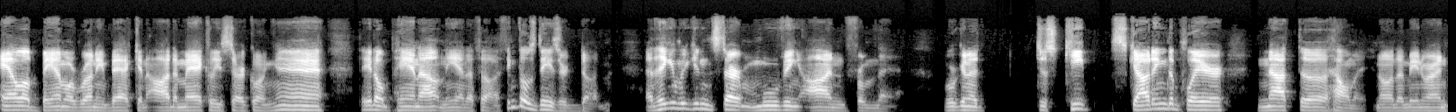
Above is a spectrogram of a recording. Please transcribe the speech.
Alabama running back and automatically start going, eh, they don't pan out in the NFL. I think those days are done. I think we can start moving on from that. We're gonna just keep scouting the player, not the helmet. You know what I mean, Ryan?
